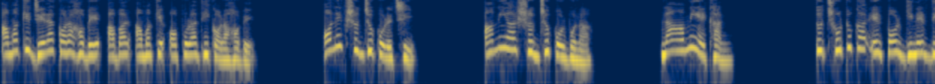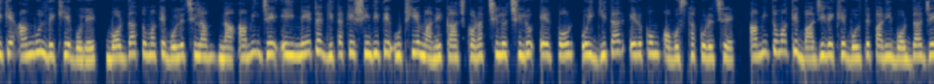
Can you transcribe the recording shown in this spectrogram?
আমাকে জেরা করা হবে, আবার আমাকে অপরাধী করা হবে। অনেক সহ্য করেছি। আমি আর সহ্য করব না। না, আমি এখান। তো ছোটকা এরপর গিনের দিকে আঙ্গুল দেখিয়ে বলে, বর্দা, তোমাকে বলেছিলাম, না, আমি যে এই মেয়েটা গীতাকে সিঁড়িতে উঠিয়ে মানে কাজ করাচ্ছিল ছিল, এরপর ওই গীতার এরকম অবস্থা করেছে আমি তোমাকে বাজি রেখে বলতে পারি বর্দা যে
